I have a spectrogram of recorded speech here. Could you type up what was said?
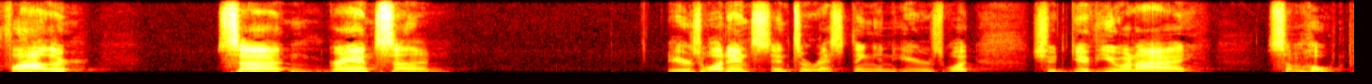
Father, son, grandson. Here's what is interesting, and here's what should give you and I some hope.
